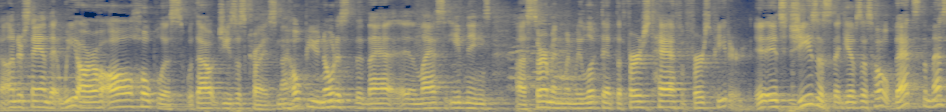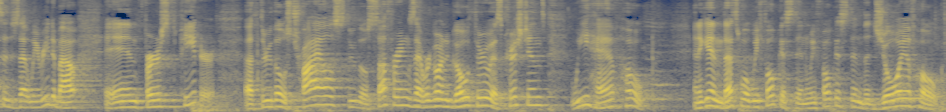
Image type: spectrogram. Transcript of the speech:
understand that we are all hopeless without Jesus Christ. And I hope you noticed that in last evening's uh, sermon when we looked at the first half of 1 Peter. It's Jesus that gives us hope. That's the message that we read about in 1 Peter. Uh, through those trials, through those sufferings that we're going to go through as Christians, we have hope. And again, that's what we focused in. We focused in the joy of hope.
